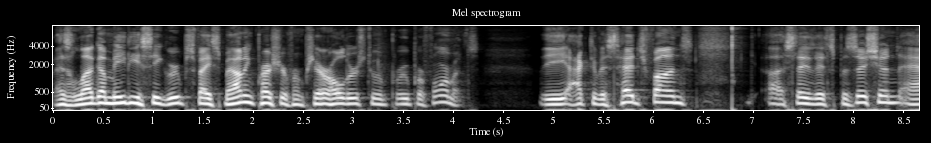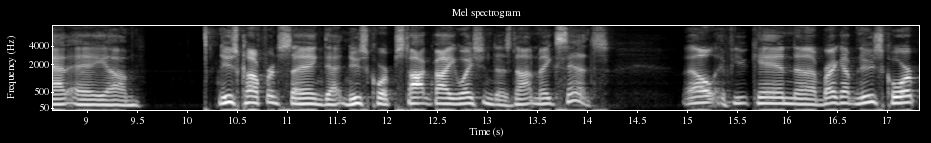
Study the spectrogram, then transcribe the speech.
as Lega Mediacy groups face mounting pressure from shareholders to improve performance. The activist hedge funds uh, stated its position at a um, news conference saying that News Corp stock valuation does not make sense. Well, if you can uh, break up News Corp,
